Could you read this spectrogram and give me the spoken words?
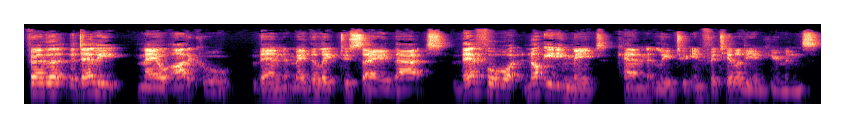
Further, the Daily Mail article then made the leap to say that, therefore, not eating meat can lead to infertility in humans,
